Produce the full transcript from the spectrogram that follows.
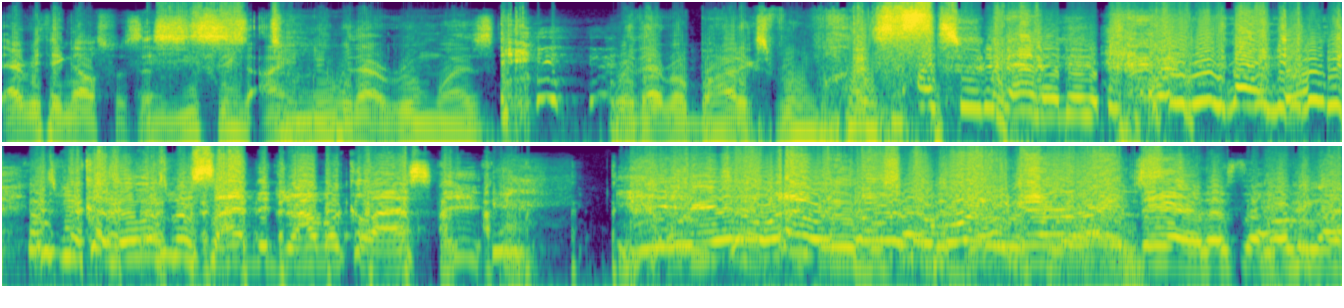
everything else was And you think I knew where that room was? where that robotics room was? I swear to God, I did. Only reason I knew is because it was beside the drama class. oh yeah, when I was in the morning, drama right there. That's the You only I I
